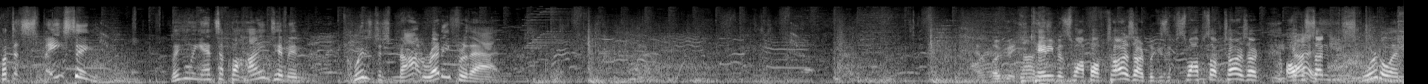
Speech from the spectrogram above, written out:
But the spacing! Ling Ling ends up behind him, and Quidd's just not ready for that. And look, he can't even swap off Charizard because if he swaps off Charizard, all of a sudden he's Squirtle and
